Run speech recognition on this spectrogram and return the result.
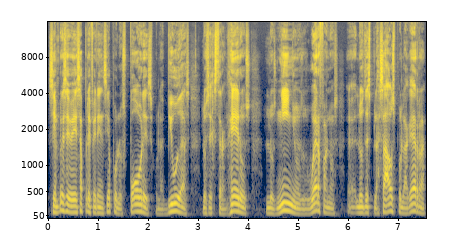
Siempre se ve esa preferencia por los pobres, por las viudas, los extranjeros, los niños, los huérfanos, eh, los desplazados por la guerra.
